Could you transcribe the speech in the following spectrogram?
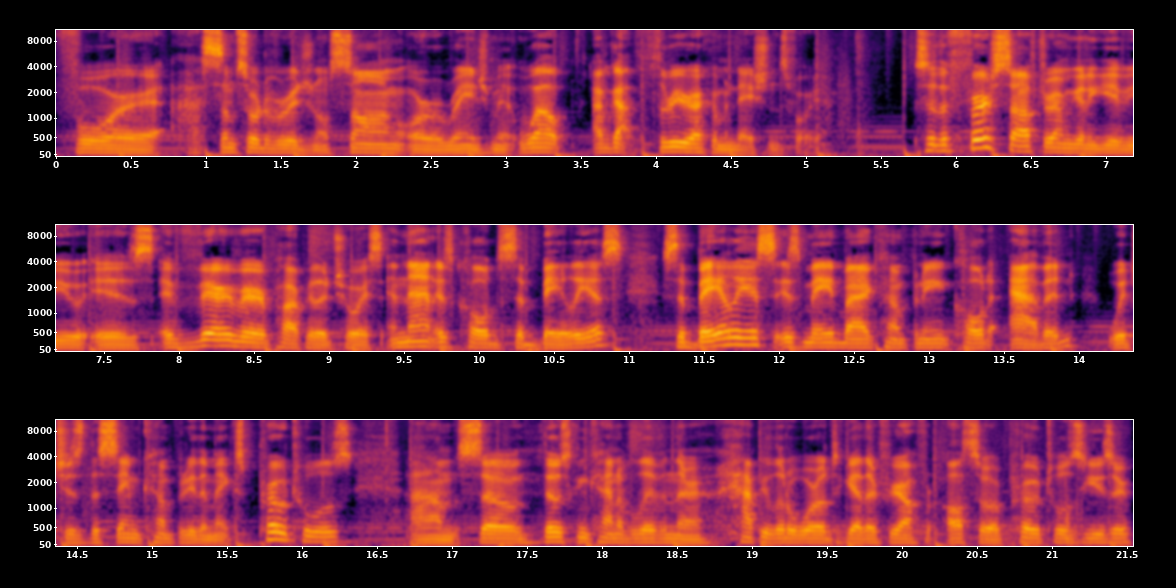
for uh, some sort of original song or arrangement. Well, I've got three recommendations for you. So the first software I'm going to give you is a very, very popular choice, and that is called Sibelius. Sibelius is made by a company called Avid, which is the same company that makes Pro Tools. Um, so those can kind of live in their happy little world together if you're also a Pro Tools user.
